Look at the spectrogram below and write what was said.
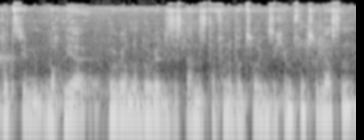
trotzdem noch mehr Bürgerinnen und Bürger dieses Landes davon überzeugen, sich impfen zu lassen.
